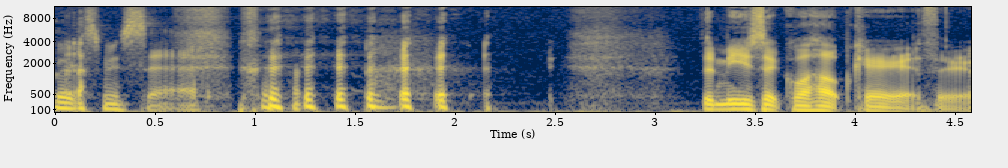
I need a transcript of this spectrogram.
Makes me sad. the music will help carry it through.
